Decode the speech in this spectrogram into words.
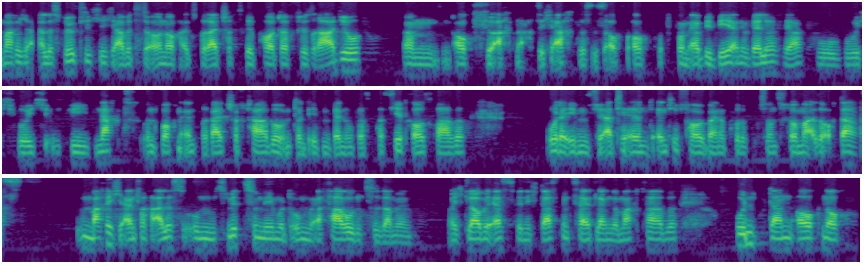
mache ich alles Mögliche. Ich arbeite auch noch als Bereitschaftsreporter fürs Radio, ähm, auch für 88.8. Das ist auch, auch vom RBB eine Welle, ja, wo, wo ich, wo ich irgendwie Nacht- und Wochenendbereitschaft habe und dann eben, wenn irgendwas passiert, rausfahre. Oder eben für RTL und NTV über eine Produktionsfirma. Also auch das mache ich einfach alles, um es mitzunehmen und um Erfahrungen zu sammeln. Und ich glaube, erst wenn ich das eine Zeit lang gemacht habe und dann auch noch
